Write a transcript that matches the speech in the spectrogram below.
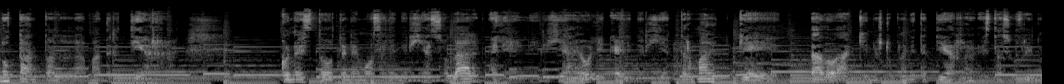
no tanto a la madre tierra. Con esto tenemos a la energía solar, a la energía eólica y la energía termal, que dado a que nuestro planeta Tierra está sufriendo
